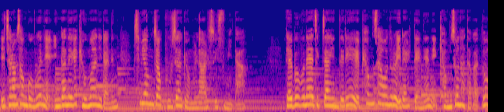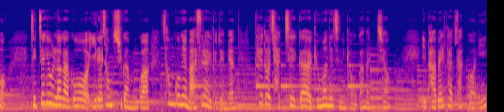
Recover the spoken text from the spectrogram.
이처럼 성공은 인간에게 교만이라는 치명적 부작용을 낳을 수 있습니다. 대부분의 직장인들이 평사원으로 일할 때는 겸손하다가도 직책이 올라가고 일의 성취감과 성공의 맛을 알게 되면 태도 자체가 교만해지는 경우가 많죠. 이 바벨탑 사건이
